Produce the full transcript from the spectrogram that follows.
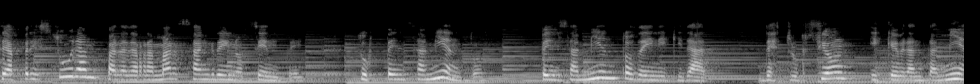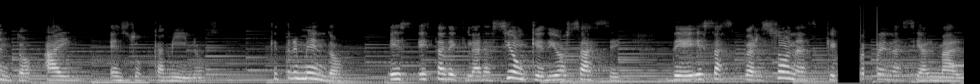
se apresuran para derramar sangre inocente, sus pensamientos, pensamientos de iniquidad, destrucción y quebrantamiento hay en sus caminos. Qué tremendo es esta declaración que Dios hace de esas personas que corren hacia el mal.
